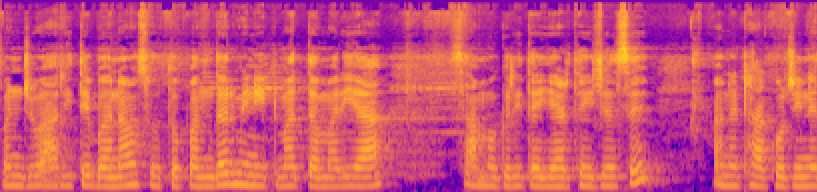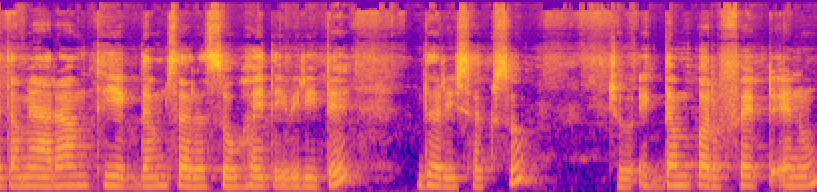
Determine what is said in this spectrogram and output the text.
પણ જો આ રીતે બનાવશો તો પંદર મિનિટમાં તમારી આ સામગ્રી તૈયાર થઈ જશે અને ઠાકોરજીને તમે આરામથી એકદમ સરસ સોહાય તેવી રીતે ધરી શકશો. જો એકદમ પરફેક્ટ એનું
